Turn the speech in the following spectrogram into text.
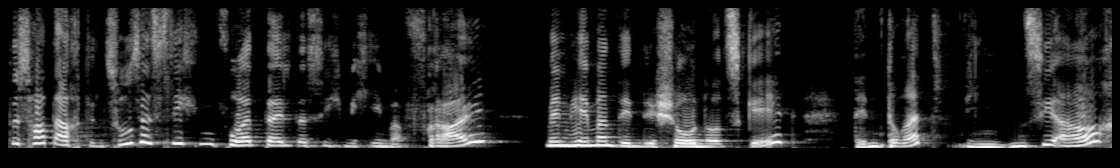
Das hat auch den zusätzlichen Vorteil, dass ich mich immer freue, wenn jemand in die Shownotes geht, denn dort finden Sie auch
